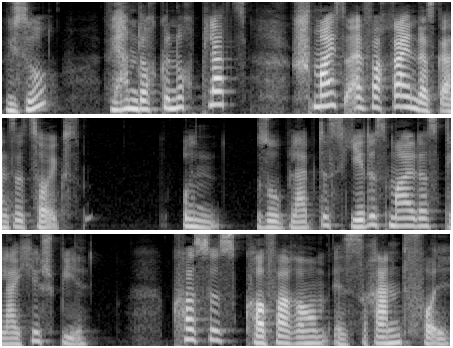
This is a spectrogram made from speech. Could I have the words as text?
Wieso? Wir haben doch genug Platz. Schmeiß einfach rein das ganze Zeugs. Und so bleibt es jedes Mal das gleiche Spiel. Kosses Kofferraum ist randvoll.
